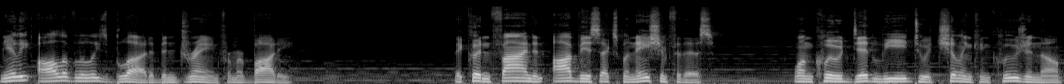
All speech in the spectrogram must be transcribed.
nearly all of Lilly's blood had been drained from her body. They couldn't find an obvious explanation for this. One clue did lead to a chilling conclusion, though,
